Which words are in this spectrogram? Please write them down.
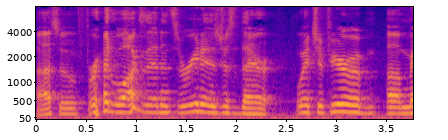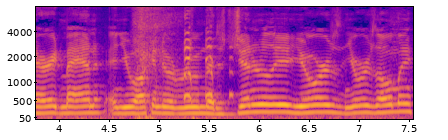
Uh, so Fred walks in and Serena is just there. Which, if you're a, a married man and you walk into a room that is generally yours and yours only,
